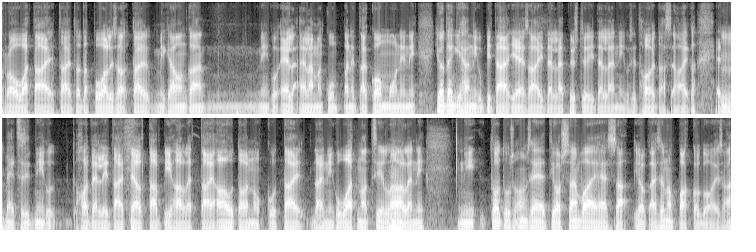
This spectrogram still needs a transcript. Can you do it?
rouva tai, tai tota puoliso tai mikä onkaan niin kuin el- elämänkumppani tai kommuni, niin jotenkinhan niin kuin pitää jeesaa itselleen, pystyy itselleen niin kuin sit hoitaa se aika. Että mm. meet sä sitten niin kuin hotelli tai telttaan pihalle tai autoon nukkuu tai, tai niin kuin whatnot sillä mm. alle, niin niin totuus on se, että jossain vaiheessa jokaisen on pakko goisaa.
